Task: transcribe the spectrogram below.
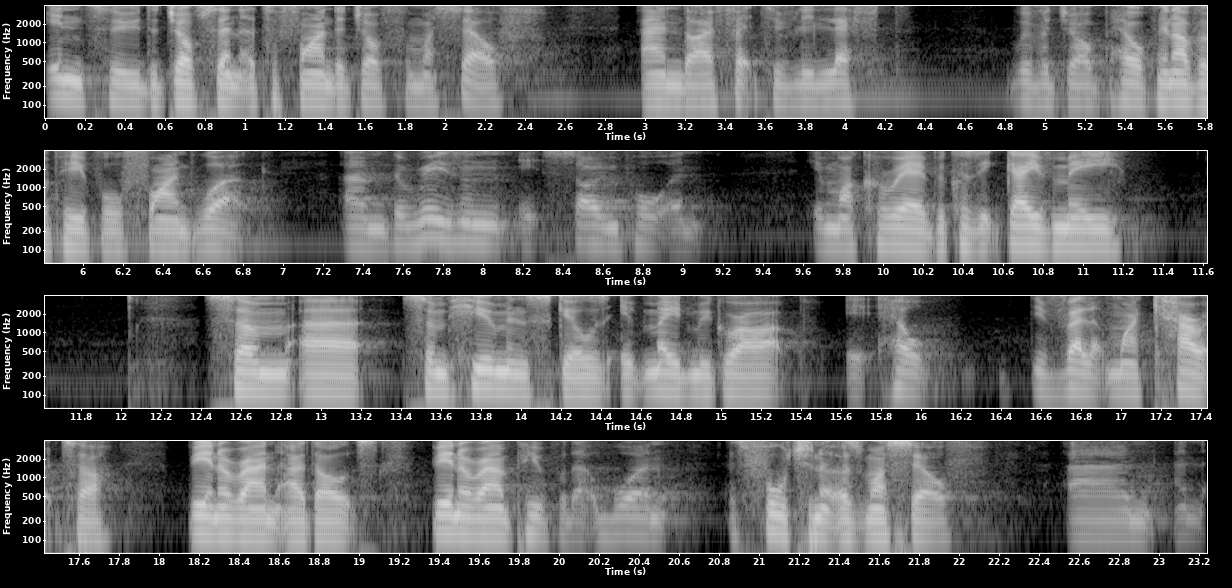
into the job centre to find a job for myself, and I effectively left with a job helping other people find work. Um, the reason it's so important in my career because it gave me some uh, some human skills. It made me grow up. It helped develop my character. Being around adults, being around people that weren't as fortunate as myself, and and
